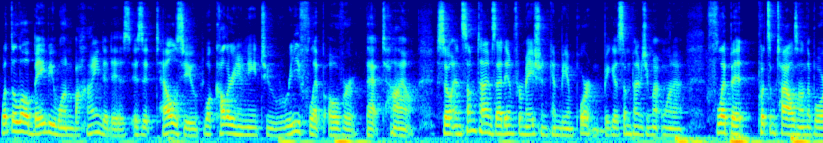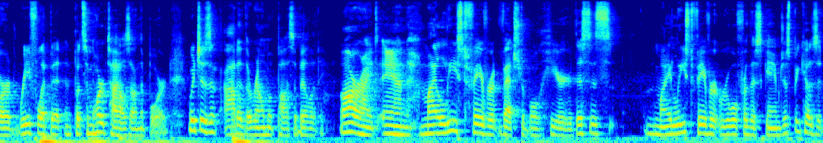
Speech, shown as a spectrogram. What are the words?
What the little baby one behind it is, is it tells you what color you need to reflip over that tile. So, and sometimes that information can be important because sometimes you might want to flip it, put some tiles on the board, reflip it, and put some more tiles on the board, which isn't out of the realm of possibility. All right, and my least favorite vegetable here. This is my least favorite rule for this game just because it,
